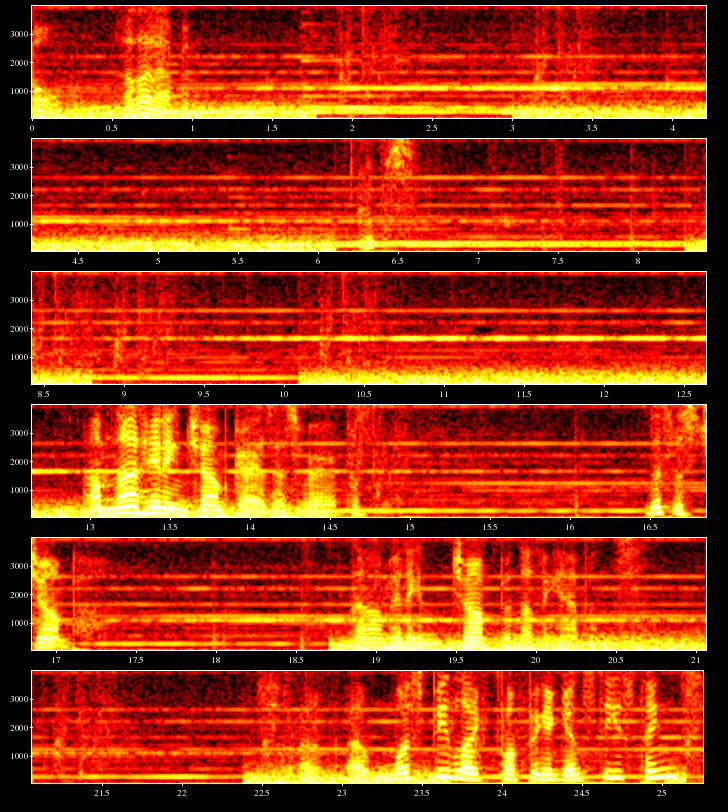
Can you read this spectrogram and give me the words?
Oh, how'd that happen? Oops. I'm not hitting jump, guys, I swear. This is jump. Now I'm hitting jump and nothing happens. So I, I must be like bumping against these things?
